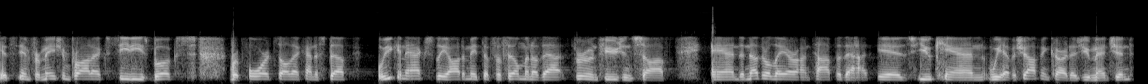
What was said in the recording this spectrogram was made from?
it's information products, CDs, books, reports, all that kind of stuff. Well, you can actually automate the fulfillment of that through Infusionsoft. And another layer on top of that is you can, we have a shopping cart, as you mentioned,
